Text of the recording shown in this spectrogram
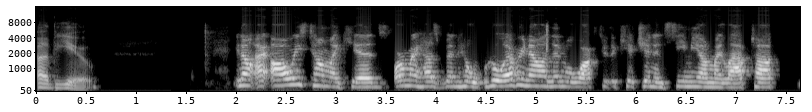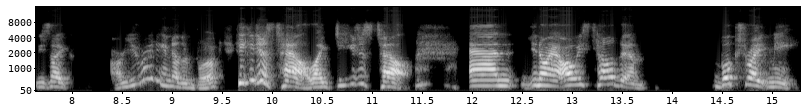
of you? You know, I always tell my kids or my husband, who, who every now and then will walk through the kitchen and see me on my laptop. He's like, Are you writing another book? He can just tell. Like, do you just tell? And, you know, I always tell them, books write me.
